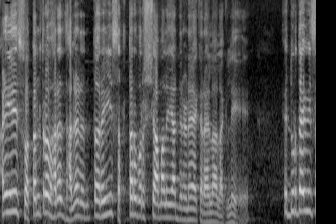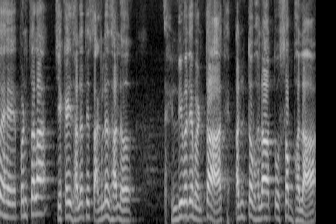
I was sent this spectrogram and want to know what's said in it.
आणि स्वतंत्र भारत झाल्यानंतरही सत्तर वर्ष आम्हाला या निर्णय करायला लागले हे दुर्दैवीच आहे. पण चला जे काही झालं ते चांगलं झालं. हिंदीमध्ये म्हणतात अंत भला तो सब भला.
